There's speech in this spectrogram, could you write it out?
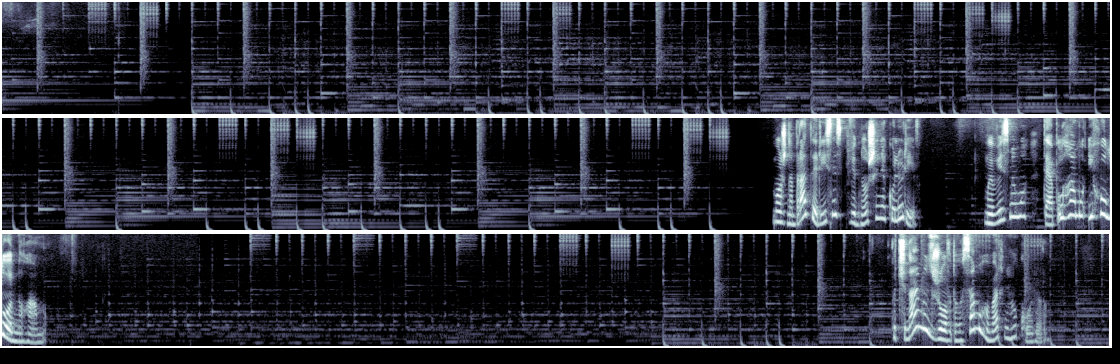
Можна брати різні співвідношення кольорів. Ми візьмемо теплу гаму і холодну гаму. Починаємо з жовтого, самого верхнього кольору.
